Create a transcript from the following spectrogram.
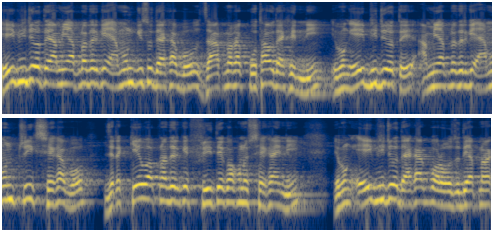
এই ভিডিওতে আমি আপনাদেরকে এমন কিছু দেখাবো যা আপনারা কোথাও দেখেননি এবং এই ভিডিওতে আমি আপনাদেরকে এমন ট্রিক শেখাবো যেটা কেউ আপনাদেরকে ফ্রিতে কখনো শেখায়নি এবং এই ভিডিও দেখার পরও যদি আপনারা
